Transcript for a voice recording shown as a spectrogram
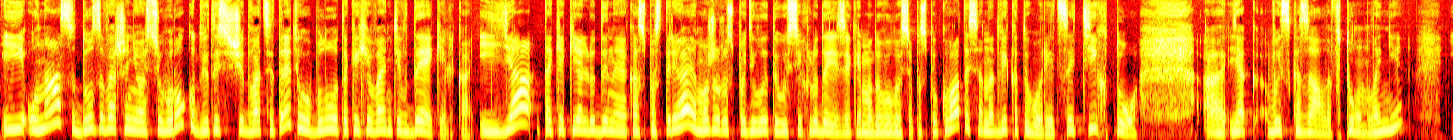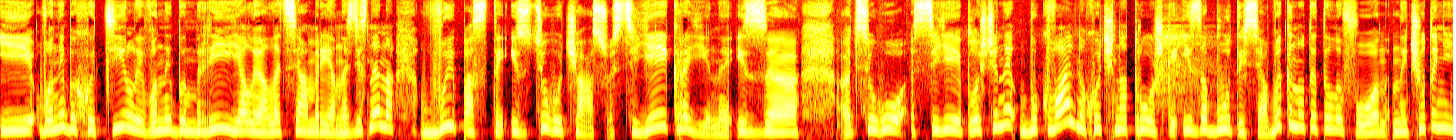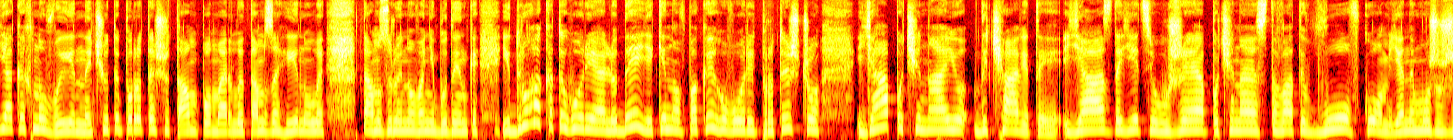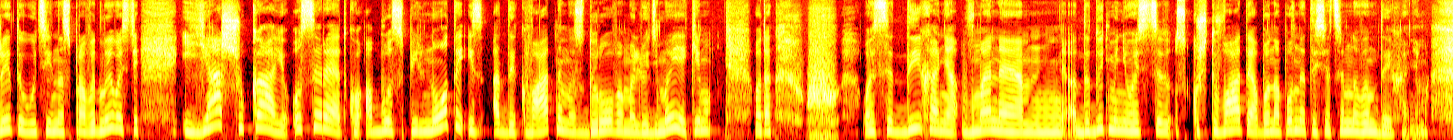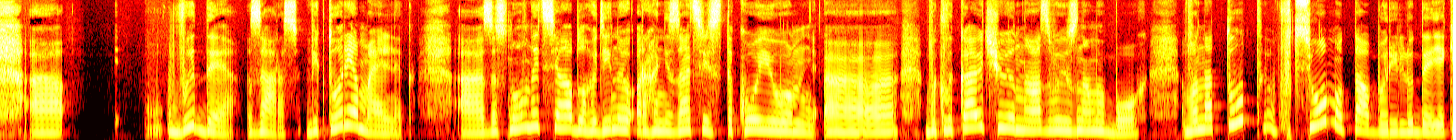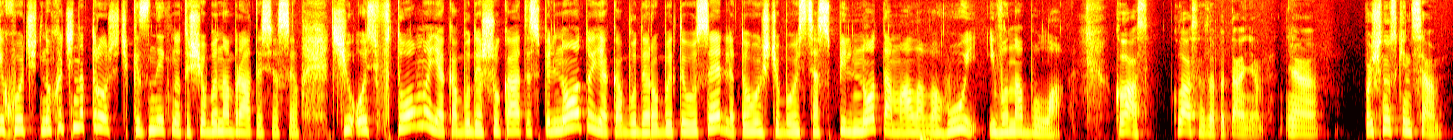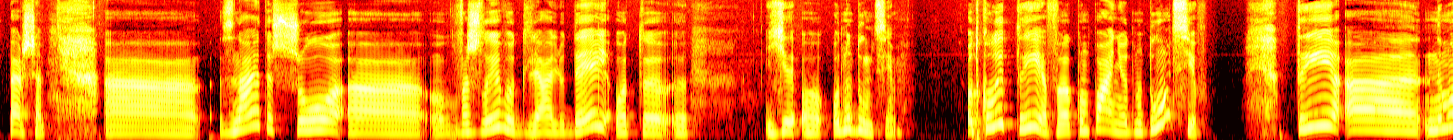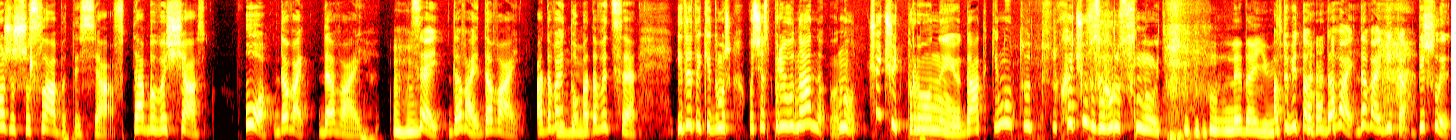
І у нас до завершення ось цього року, 2023-го, було таких івентів декілька. І я, так як я людина, яка спостерігає, можу розподілити усіх людей, з якими довелося поспілкуватися, на дві категорії: це ті, хто, як ви сказали, втомлені. і вони би хотіли, вони би мріяли, але ця мрія не здійснена випасти із цього часу, з цієї країни, із е, цього з цієї площини, буквально, хоч на трошки, і забутися, викинути телефон, не чути ніяких новин, не чути про те, що там померли, там загинули, там зруйновані будинки. І друга категорія людей, які навпаки говорять про те, що я починаю дичавіти, я здається, вже починаю ставати вовком. Я не можу жити у цій несправедливості можливості. І я шукаю осередку або спільноти із адекватними, здоровими людьми, яким отак ось це дихання в мене дадуть мені ось це скуштувати або наповнитися цим новим диханням веде зараз Вікторія Мельник, засновниця благодійної організації з такою викликаючою назвою з нами Бог. Вона тут, в цьому таборі людей, які хочуть, ну, хоч на трошечки зникнути, щоб набратися сил, чи ось в тому, яка буде шукати спільноту, яка буде робити усе для того, щоб ось ця спільнота мала вагу і вона була. Клас, класне запитання. Почну з кінця. Перше, знаєте, що важливо для людей, от е, є однодумці. От коли ти в компанії однодумців, ти не можеш ослабитися, в тебе весь час. О, давай, давай, угу. цей, давай, давай, а давай угу. то, а давай це. І ти такий думаєш, ось зараз приунаю, ну, чуть-чуть приунею, да, такі, ну тут хочу взгруснуть. Не дають. А тобі там, давай, давай, Віка, пішли.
